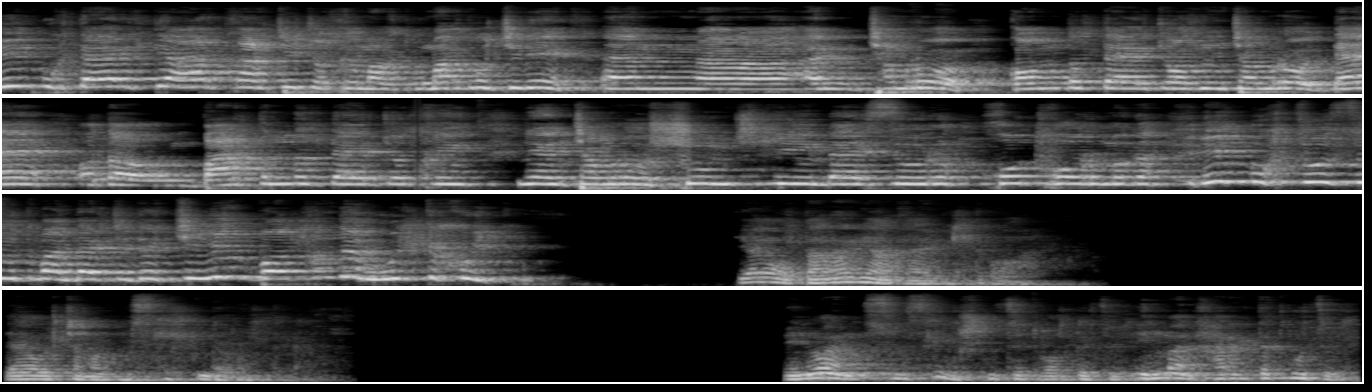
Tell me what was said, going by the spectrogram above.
энэ бүх дайралтын ард гарч иж болох юм магадгүй. Магадгүй чиний чам руу гомдол дайрж болно, чам руу дай одоо бардамнал дайрж болохыг, чам руу шүмжлийн байр суурь, худ хурмаг энэ бүх зүйлсүүд маань дайрч тэгээд чи энэ болгон дээр үлдэх үед яавал дараагийн арга хэрэглэдэг байна. Яавал чамайг хүсэлтэнд оруулдаг. Энэ маань сүнслэг ертөнцид болдог зүйл. Энэ маань харагддаггүй зүйл.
